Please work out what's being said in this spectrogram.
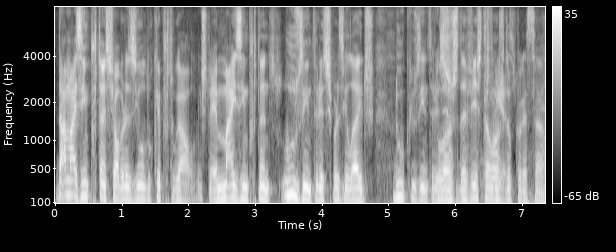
dá mais importância ao Brasil do que a Portugal. Isto é, é mais importante os interesses brasileiros do que os interesses Longe da vista, longe do coração.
